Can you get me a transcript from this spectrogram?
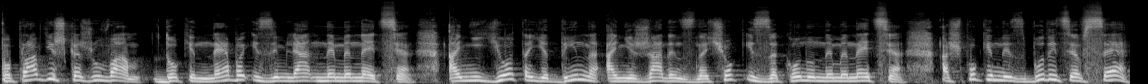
По правді ж кажу вам, доки небо і земля не минеться, ані йота єдина, ані жаден значок із закону не минеться, аж поки не збудеться все,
